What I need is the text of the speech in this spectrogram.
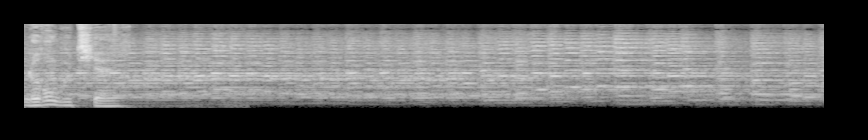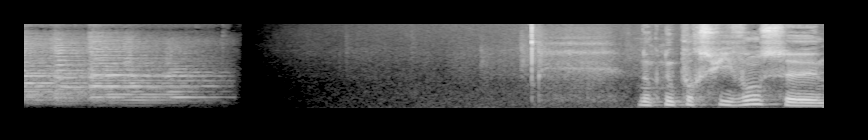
Laurent Gouttière. Donc nous poursuivons ce,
